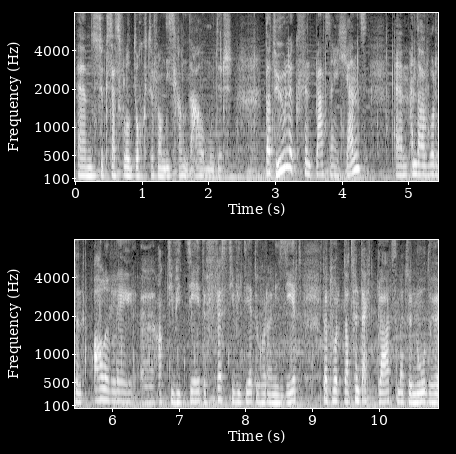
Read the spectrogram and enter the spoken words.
ehm, de succesvolle dochter van die schandaalmoeder. Dat huwelijk vindt plaats in Gent ehm, en daar worden allerlei uh, activiteiten, festiviteiten georganiseerd. Dat, wordt, dat vindt echt plaats met de nodige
